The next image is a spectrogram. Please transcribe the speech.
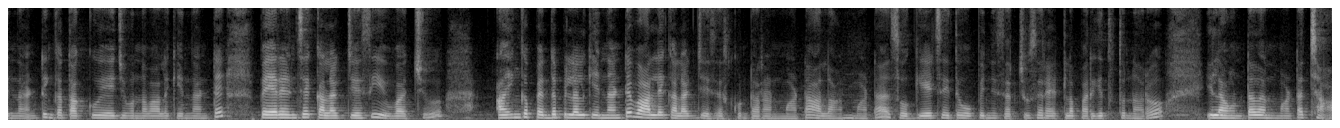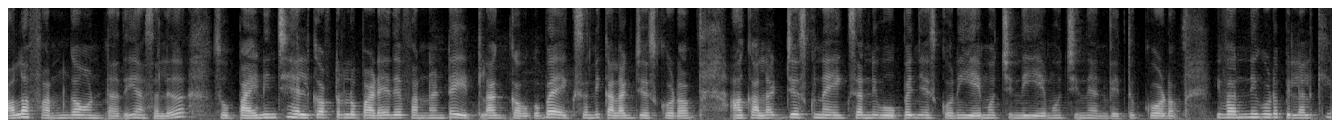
ఏంటంటే ఇంకా తక్కువ ఏజ్ ఉన్న వాళ్ళకి ఏంటంటే పేరెంట్సే కలెక్ట్ చేసి ఇవ్వచ్చు. ఇంకా పెద్ద పిల్లలకి ఏంటంటే వాళ్ళే కలెక్ట్ చేసేసుకుంటారనమాట. అలా అనమాట. సో, గేట్స్ అయితే ఓపెన్ చేశారు. చూసారా ఎట్లా పరిగెత్తుతున్నారో? ఇలా ఉంటుందన్నమాట చాలా ఫన్‌గా ఉంటుంది అసలు. సో, పైనుంచి హెలికాప్టర్‌లో పడేదే ఫన్ అంటే ఇట్లా గబగబా ఎగ్స్ అన్ని కలెక్ట్ చేసుకోవడం. ఆ కలెక్ట్ చేసుకున్న ఎగ్స్ అన్ని ఓపెన్ చేసుకొని ఏమొచ్చింది, ఏమొచ్చింది అని వెతుక్కోవడం. ఇవన్నీ కూడా పిల్లలకి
